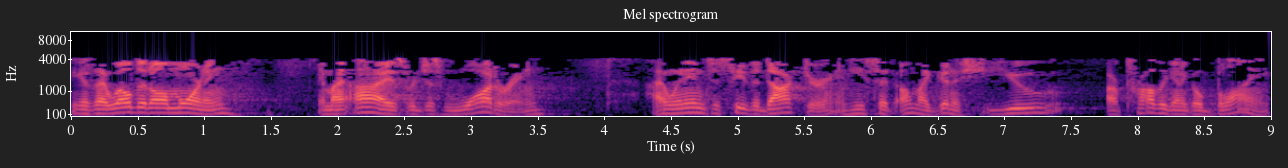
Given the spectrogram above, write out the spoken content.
He goes, I welded all morning and my eyes were just watering. I went in to see the doctor and he said, oh my goodness, you are probably going to go blind.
